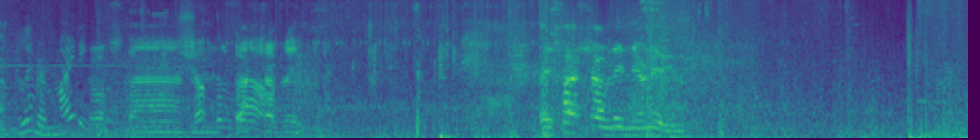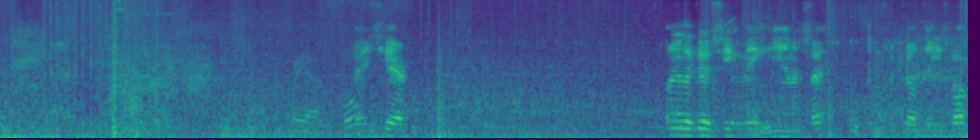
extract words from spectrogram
A glimmer mining. Trostland. Shut them fast down. travelling. There's fast travelling there now. Three, four. He's here. I'm gonna go see me in a sec. Once we've got these lot.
